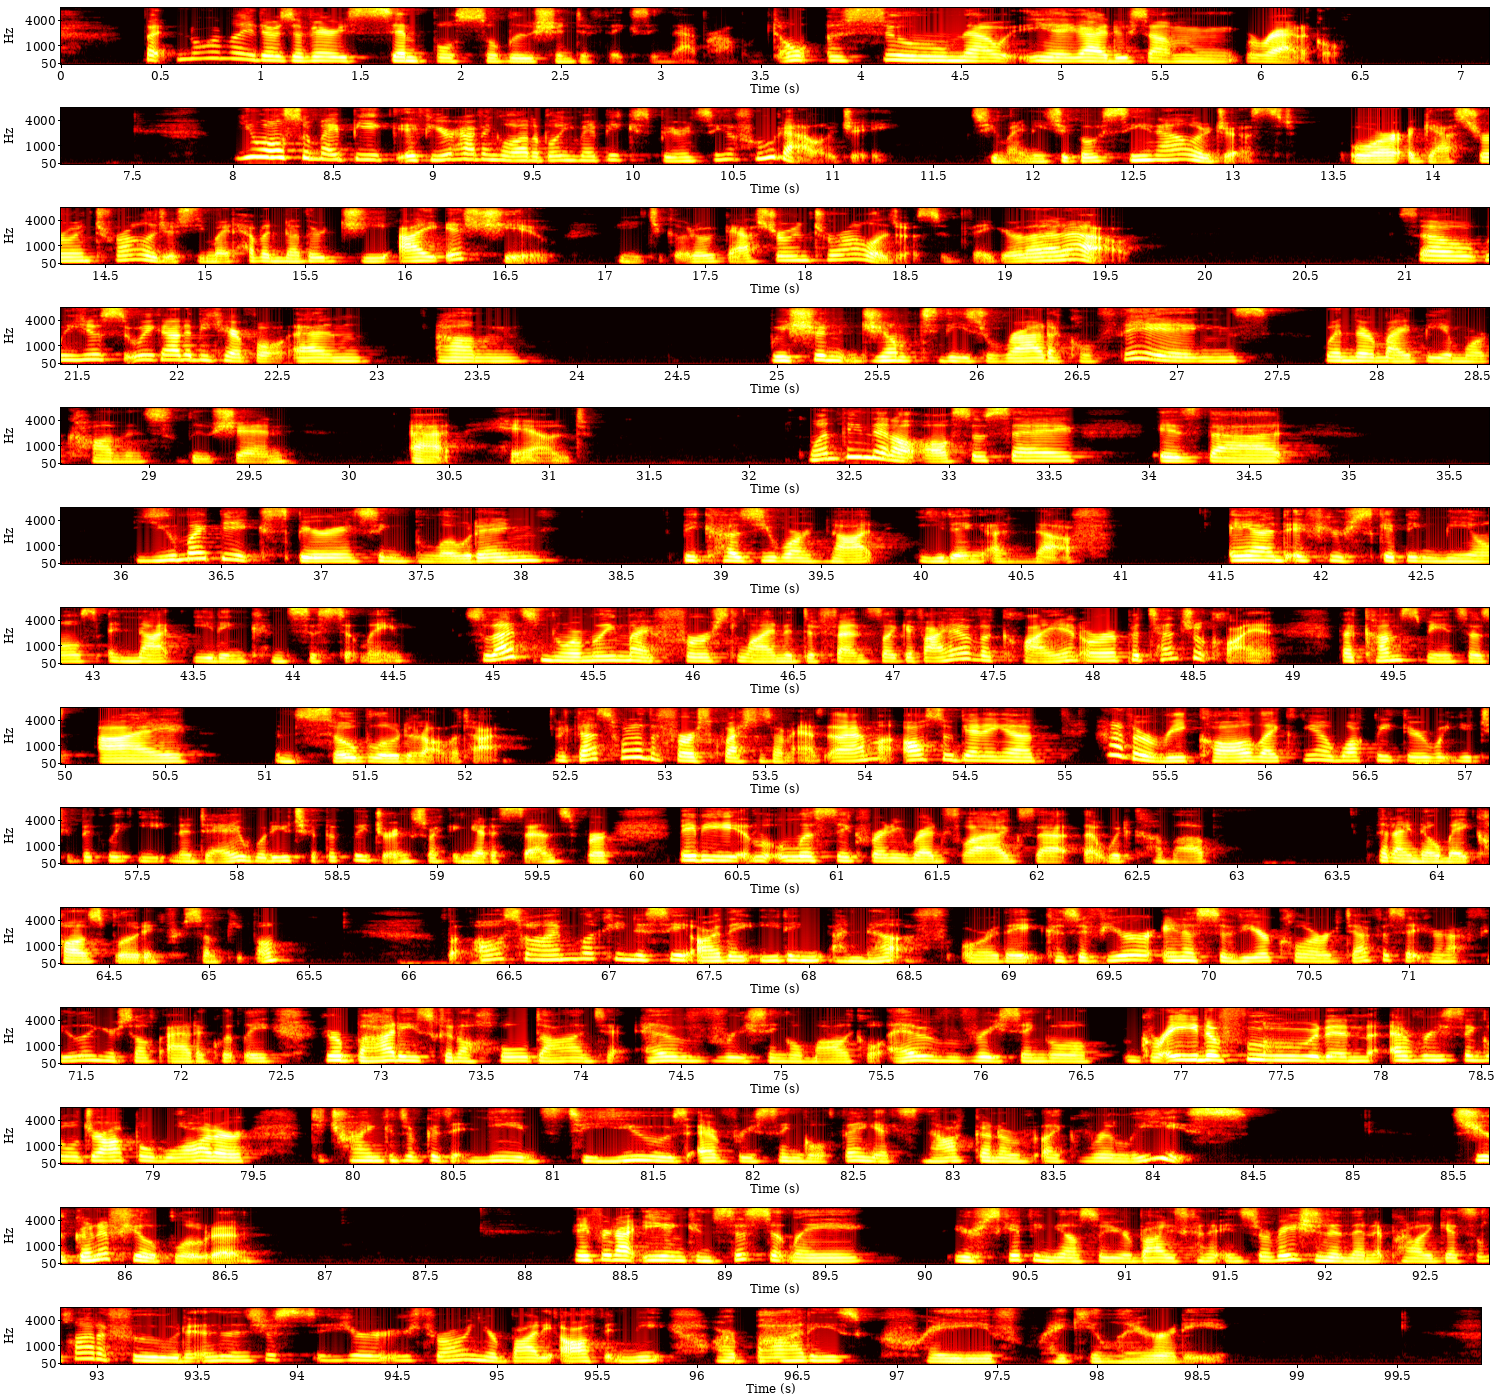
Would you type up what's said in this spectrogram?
but normally there's a very simple solution to fixing that problem. Don't assume that you, know, you got to do something radical. You also might be, if you're having a lot of blood, you might be experiencing a food allergy. So you might need to go see an allergist or a gastroenterologist. You might have another GI issue. You need to go to a gastroenterologist and figure that out. So we just we got to be careful, and um, we shouldn't jump to these radical things when there might be a more common solution at hand. One thing that I'll also say is that you might be experiencing bloating because you are not eating enough and if you're skipping meals and not eating consistently. So that's normally my first line of defense. Like if I have a client or a potential client that comes to me and says, I am so bloated all the time. Like that's one of the first questions I'm asking. I'm also getting a kind of a recall, like, you know, walk me through what you typically eat in a day. What do you typically drink? So I can get a sense for maybe listening for any red flags that that would come up that I know may cause bloating for some people but also I'm looking to see are they eating enough or are they because if you're in a severe caloric deficit, you're not fueling yourself adequately, your body's going to hold on to every single molecule, every single grain of food and every single drop of water to try and conserve because it needs to use every single thing. It's not going to like release. So you're going to feel bloated. And if you're not eating consistently, you're skipping meals so your body's kind of in starvation and then it probably gets a lot of food and it's just you're you're throwing your body off and need our bodies crave regularity.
